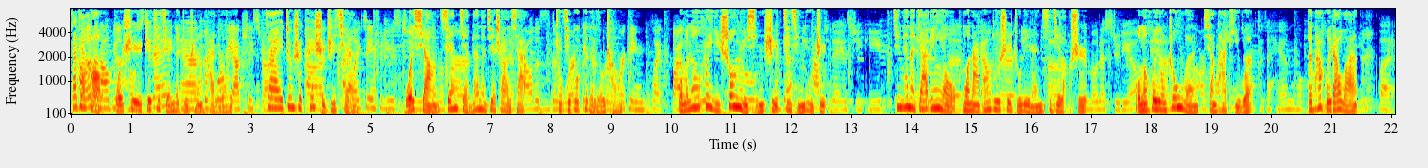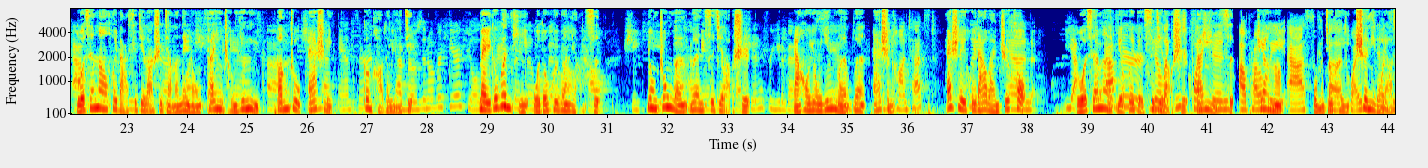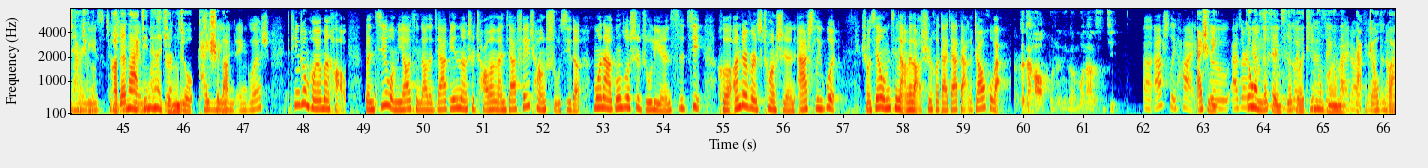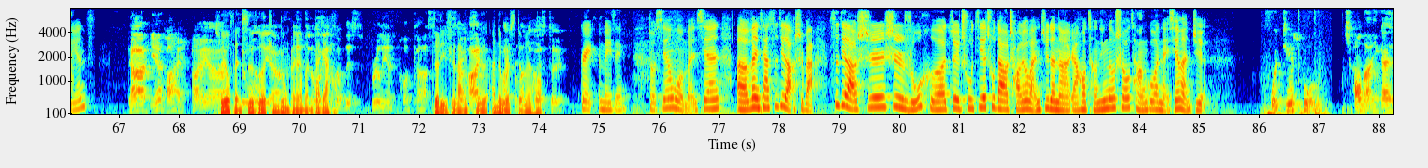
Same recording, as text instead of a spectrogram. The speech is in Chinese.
大家好，我是这期节目的主持人海伦。在正式开始之前，我想先简单的介绍一下这期播客的流程。我们呢会以双语形式进行录制。今天的嘉宾有莫纳工作室主理人四季老师，我们会用中文向他提问。等他回答完，罗森呢会把四季老师讲的内容翻译成英语，帮助 Ashley 更好的理解。每个问题我都会问两次，用中文问四季老师，然后用英文问 Ashley。Ashley 回答完之后，罗森呢也会给四季老师翻译一次，这样呢我们就可以顺利的聊下去了。好的，那今天的节目就开始了。听众朋友们好，本期我们邀请到的嘉宾呢是潮玩玩家非常熟悉的莫纳工作室主理人四季和 Underverse 创始人 Ashley Wood。首先，我们请两位老师和大家打个招呼吧。大家好，我是那个莫纳的司机。呃，Ashley，Hi，Ashley，跟我们的粉丝和听众朋友们打个招呼吧。所有粉丝和听众朋友们，大家好。这里是来自 Underverse 的问候。Great，amazing。首先，我们先呃问一下四季老师吧。四季老师是如何最初接触到潮流玩具的呢？然后曾经都收藏过哪些玩具？我接触。潮玩应该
